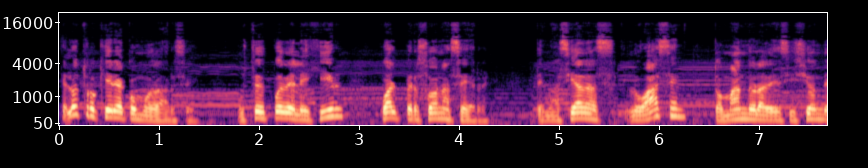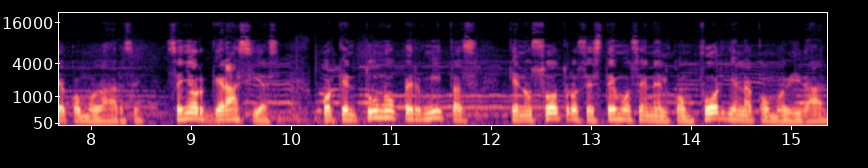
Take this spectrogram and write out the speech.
el otro quiere acomodarse. Usted puede elegir cuál persona ser. Demasiadas lo hacen tomando la decisión de acomodarse. Señor, gracias, porque tú no permitas que nosotros estemos en el confort y en la comodidad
